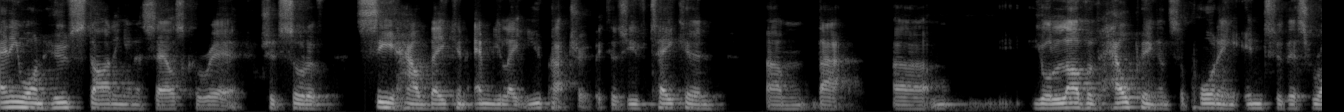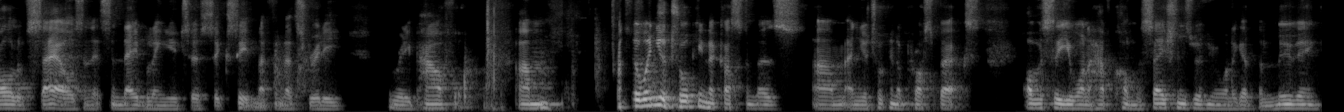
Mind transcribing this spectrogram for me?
anyone who's starting in a sales career should sort of see how they can emulate you, Patrick, because you've taken um, that uh, your love of helping and supporting into this role of sales, and it's enabling you to succeed. And I think that's really, really powerful. Um, so when you're talking to customers um, and you're talking to prospects, obviously you want to have conversations with them, you want to get them moving.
